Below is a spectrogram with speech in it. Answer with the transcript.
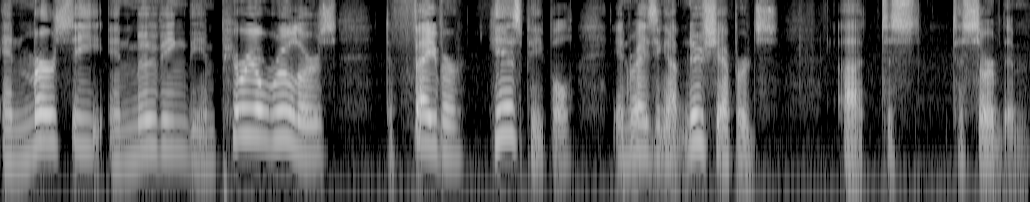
and mercy in moving the imperial rulers to favor his people in raising up new shepherds uh, to, to serve them,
